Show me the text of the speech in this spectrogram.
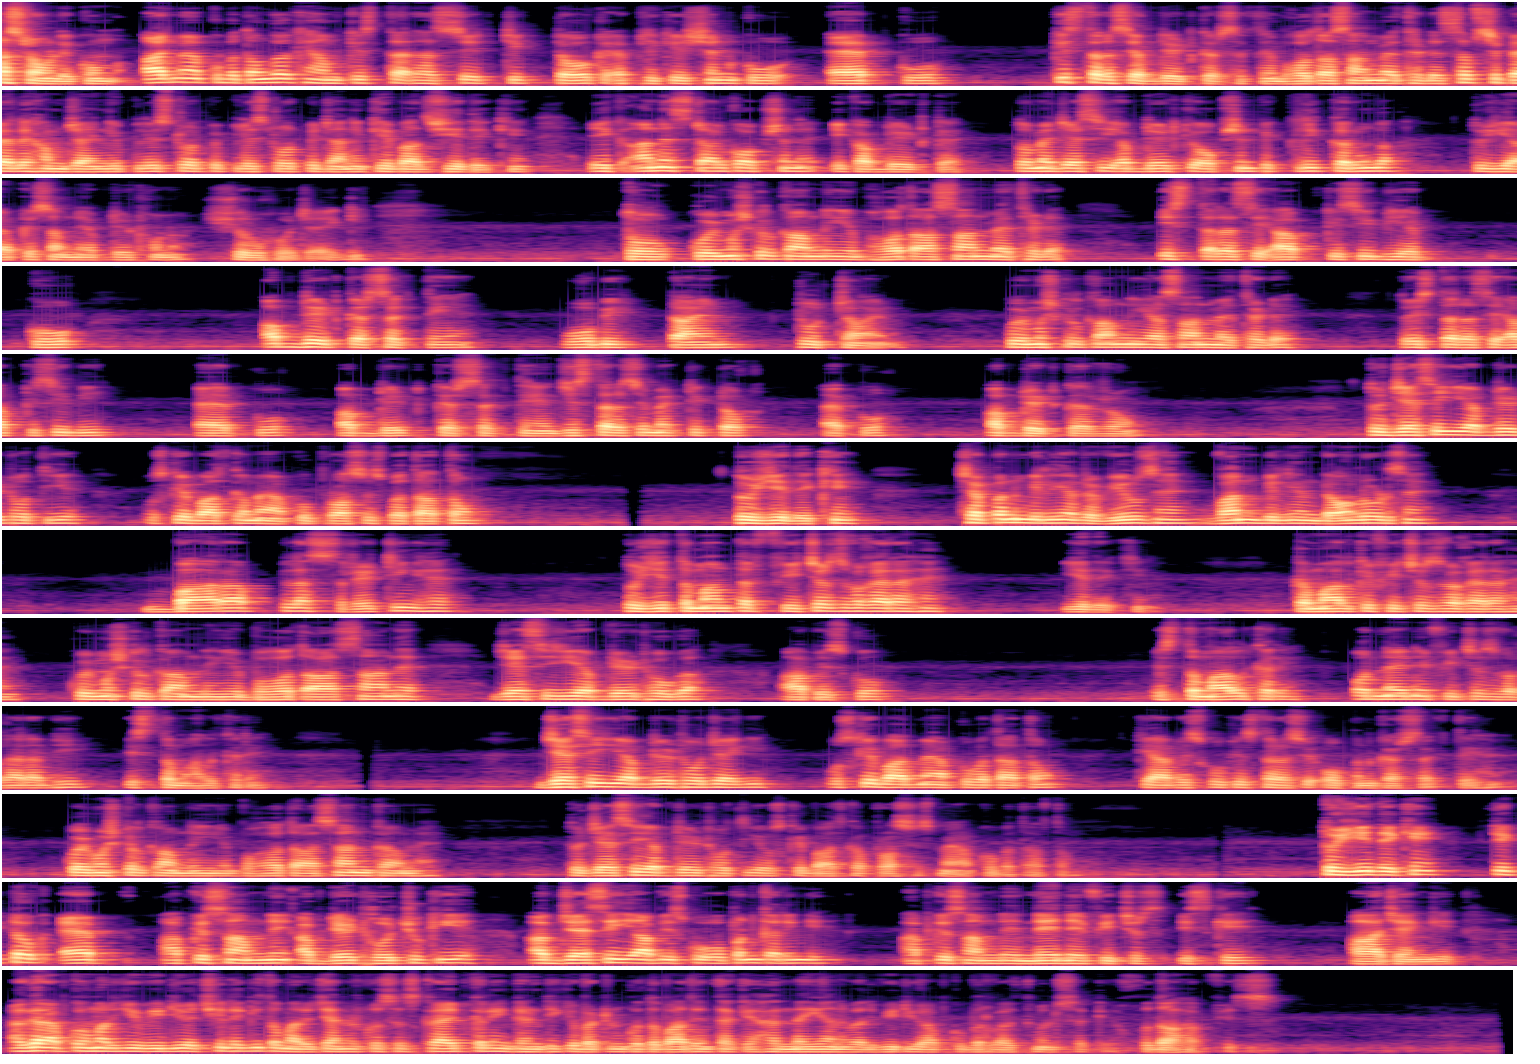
अस्सलाम वालेकुम। आज मैं आपको बताऊँगा कि हम किस तरह से टिकटॉक एप्लीकेशन को ऐप को किस तरह से अपडेट कर सकते हैं। बहुत आसान मेथड है। सबसे पहले हम जाएँगे प्ले स्टोर पे। प्ले स्टोर पे जाने के बाद ये देखें। एक अनइंस्टॉल का ऑप्शन है, एक अपडेट का है। तो मैं जैसे ही अपडेट के ऑप्शन पे क्लिक करूँगा तो ये आपके सामने अपडेट होना शुरू हो जाएगी। तो कोई मुश्किल काम नहीं है। बहुत आसान मेथड है। इस तरह से आप किसी भी ऐप को अपडेट कर सकते हैं। वो भी टाइम टू टाइम कोई मुश्किल काम नहीं आसान मेथड है। तो इस तरह से आप किसी भी ऐप को अपडेट कर सकते हैं, जिस तरह से मैं टिकटॉक ऐप को अपडेट कर रहा हूँ। तो जैसे ही अपडेट होती है, उसके बाद का मैं आपको प्रोसेस बताता हूँ। तो ये देखें, छप्पन मिलियन रिव्यूज़ हैं वन बिलियन डाउनलोड्स हैं, बारह प्लस रेटिंग है तो ये तमाम तर फीचर्स वगैरह हैं। ये देखें, कमाल के फ़ीचर्स वगैरह हैं, कोई मुश्किल काम नहीं है, बहुत आसान है। जैसे ये अपडेट होगा, आप इसको इस्तेमाल करें और नए नए फ़ीचर्स वगैरह भी इस्तेमाल करें। जैसे ही अपडेट हो जाएगी, उसके बाद मैं आपको बताता हूँ कि आप इसको किस तरह से ओपन कर सकते हैं। कोई मुश्किल काम नहीं है, बहुत आसान काम है। तो जैसे ही अपडेट होती है, उसके बाद का प्रोसेस मैं आपको बताता हूँ। तो ये देखें टिकटॉक ऐप आपके सामने अपडेट हो चुकी है। अब जैसे ही आप इसको ओपन करेंगे, आपके सामने नए नए फीचर्स इसके आ जाएँगे। अगर आपको हमारी ये वीडियो अच्छी लगी तो हमारे चैनल को सब्सक्राइब करें, घंटी के बटन को दबा दें ताकि हर नई आने वाली वीडियो आपको बर वक्त मिल सके। खुदा हाफिज़।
